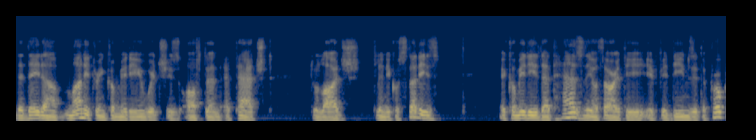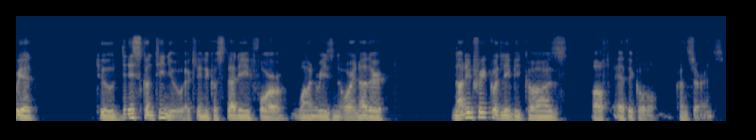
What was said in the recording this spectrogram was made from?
the data monitoring committee, which is often attached to large clinical studies, a committee that has the authority, if it deems it appropriate, to discontinue a clinical study for one reason or another, not infrequently because of ethical concerns.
